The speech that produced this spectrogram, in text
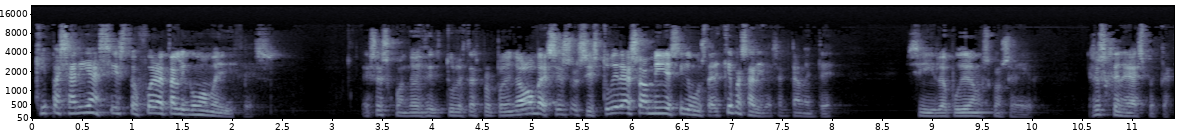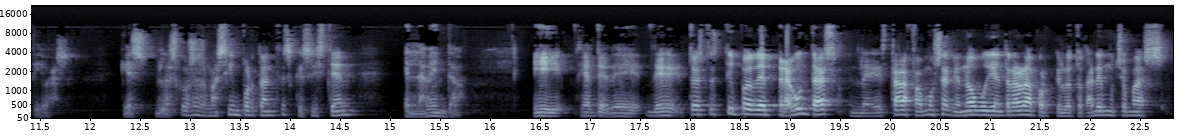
¿Qué pasaría si esto fuera tal y como me dices? Eso es cuando tú le estás proponiendo al hombre, si, si estuviera eso a mí, sí que me gustaría. ¿Qué pasaría exactamente si lo pudiéramos conseguir? Eso es generar expectativas, que es las cosas más importantes que existen en la venta. Y fíjate, de, de todo este tipo de preguntas está la famosa que no voy a entrar ahora porque lo tocaré mucho más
